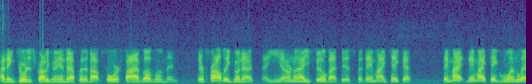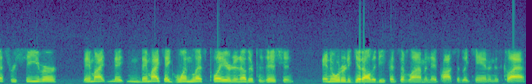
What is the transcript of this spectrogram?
I think Georgia's probably going to end up with about four or five of them, and they're probably going to. I don't know how you feel about this, but they might take a, they might they might take one less receiver. They might they might take one less player at another position in order to get all the defensive linemen they possibly can in this class.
